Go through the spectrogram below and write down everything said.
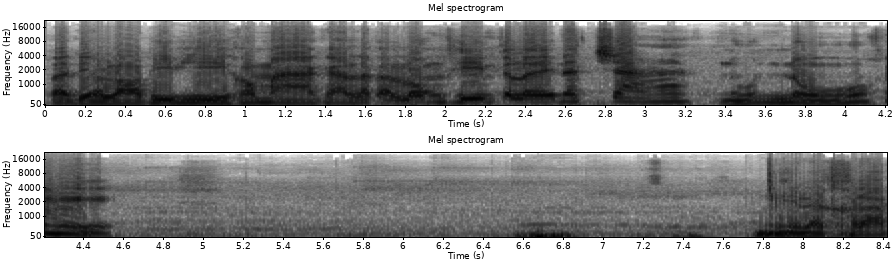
แล้วเดี๋ยวรอพี่ๆเขามากัน แล้วก็ลงทีมกันเลยนะจ๊ะ หนูหนูนี่แหละครับ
